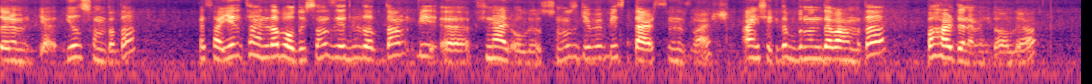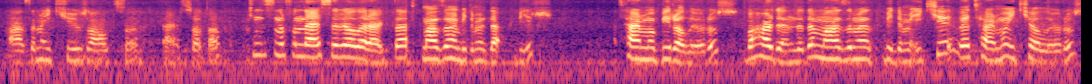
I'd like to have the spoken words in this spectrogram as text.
Dönem, yıl sonunda da mesela 7 tane lab olduysanız 7 labdan bir e, final oluyorsunuz gibi bir dersimiz var. Aynı şekilde bunun devamı da bahar döneminde oluyor. Malzeme 206 ders o da. İkinci sınıfın dersleri olarak da malzeme bilimi 1, termo 1 alıyoruz. Bahar döneminde de malzeme bilimi 2 ve termo 2 alıyoruz.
